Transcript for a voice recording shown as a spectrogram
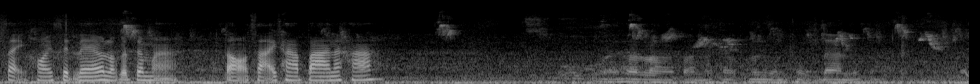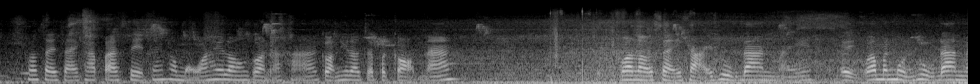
ใส่คอยเสร็จแล้วเราก็จะมาต่อสายคาปานะคะไว้ถ้ารอก่อนนะครับ มันหมุนถูกด้านหรือเปล่าพอใส่สายคาปาเสร็จท่านเขาบอกว่าให้ลองก่อนนะคะ ก่อนที่เราจะประกอบนะ ว่าเราใส่สายถูกด้านไหมเอ้ยว่ามันหมุนถูกด้านไหม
